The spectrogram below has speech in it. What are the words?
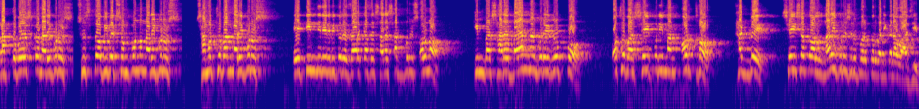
প্রাপ্তবয়স্ক নারী পুরুষ, সুস্থ, বিবেক সম্পন্ন নারী পুরুষ, সামর্থ্যবান নারী পুরুষ, এই তিন দিনের ভিতরে যার কাছে সাড়ে সাত ভরি স্বর্ণ কিংবা সাড়ে বায়ান্ন ভরি রৌপ্য অথবা সেই পরিমাণ অর্থ থাকবে সেই সকল নারী পুরুষের উপর কোরবানি করা ওয়াজিব।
